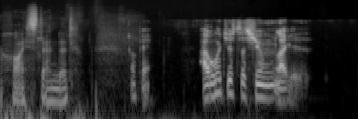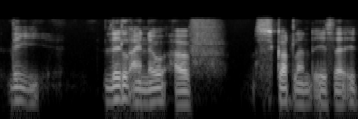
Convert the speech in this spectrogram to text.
high standard. Okay, I would just assume like the little I know of Scotland is that it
